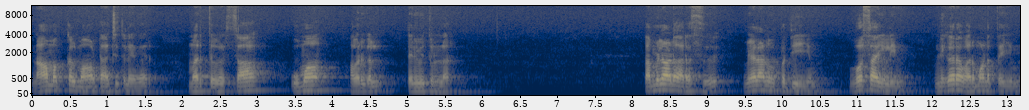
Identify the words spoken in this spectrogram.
நாமக்கல் மாவட்ட ஆட்சித்தலைவர் மருத்துவர் சா உமா அவர்கள் தெரிவித்துள்ளார். தமிழ்நாடு அரசு வேளாண் உற்பத்தியையும் விவசாயிகளின் நிகர வருமானத்தையும்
